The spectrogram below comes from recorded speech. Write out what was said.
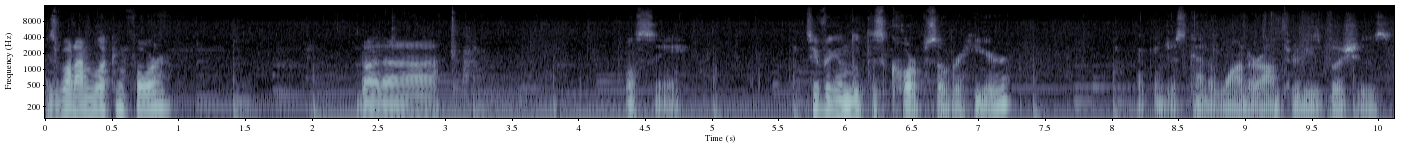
is what I'm looking for. But uh, we'll see. See if we can loot this corpse over here. I can just kind of wander on through these bushes.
